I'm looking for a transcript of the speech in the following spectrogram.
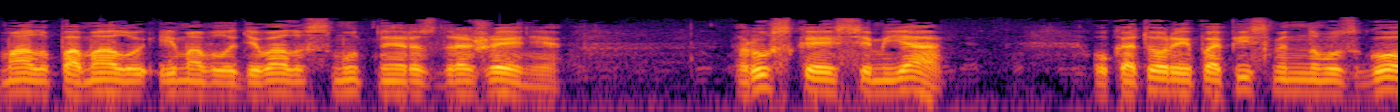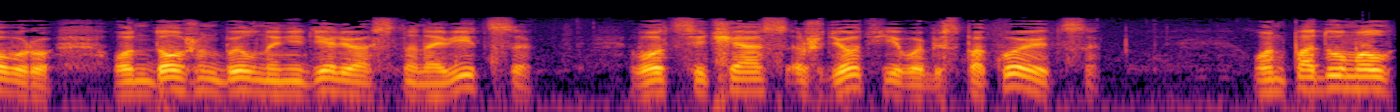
Мало-помалу им овладевало смутное раздражение. Русская семья — у которой по письменному сговору он должен был на неделю остановиться, вот сейчас ждет его, беспокоится. Он подумал,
